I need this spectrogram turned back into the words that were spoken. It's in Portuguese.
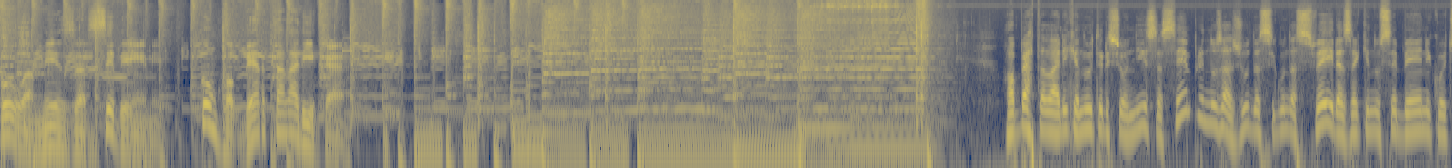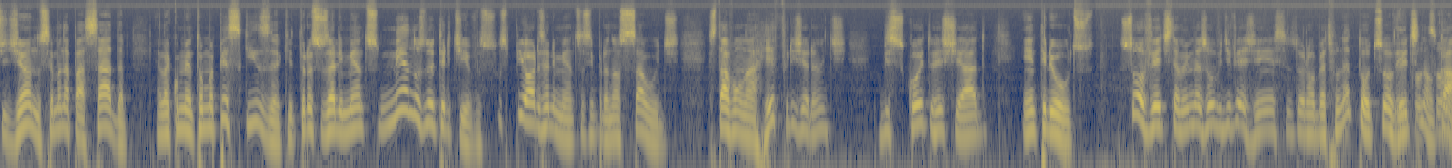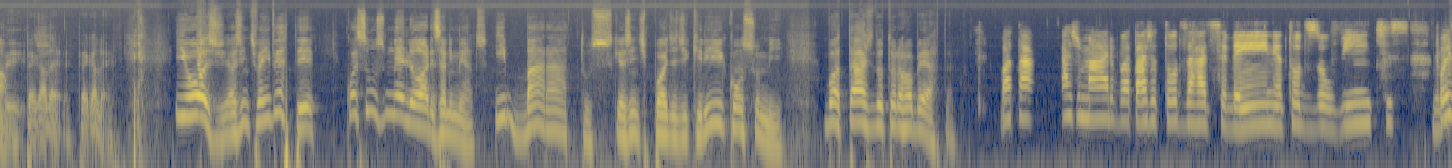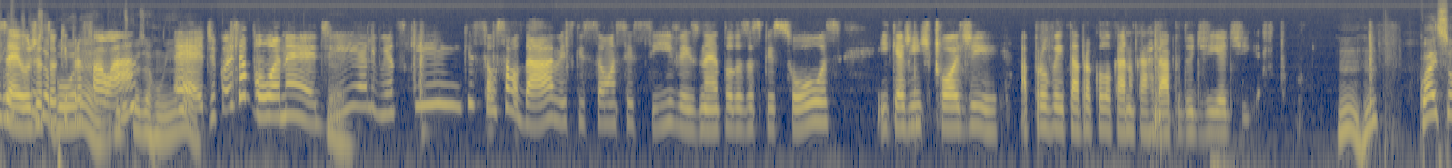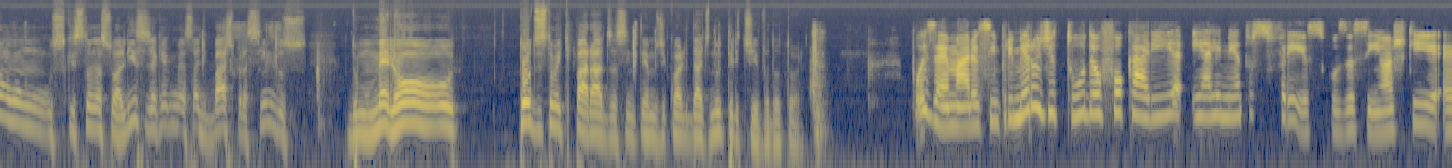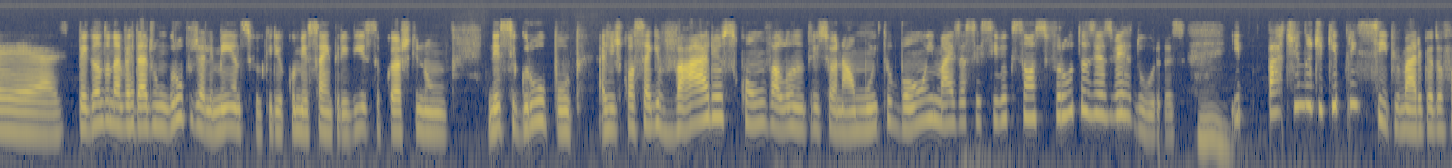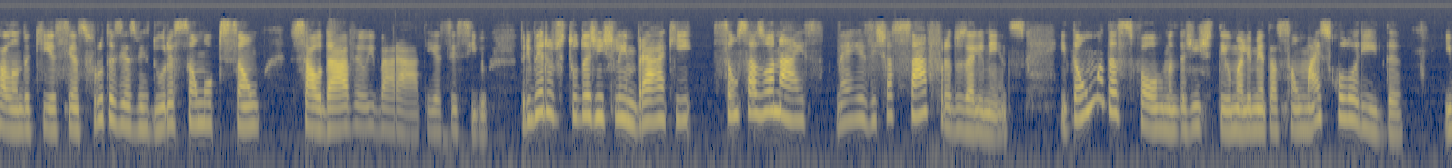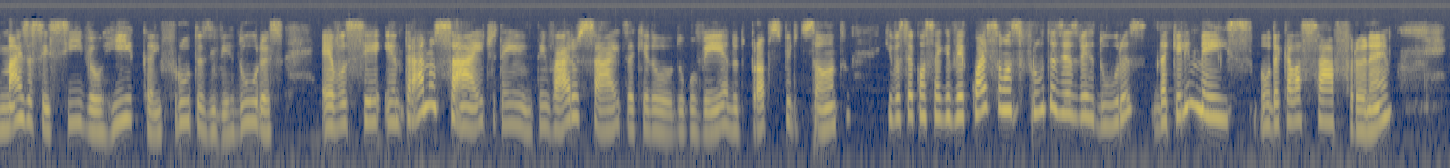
Boa Mesa CBN, com Roberta Larica. Roberta Larica nutricionista, sempre nos ajuda às segundas-feiras aqui no CBN Cotidiano. Semana passada, ela comentou uma pesquisa que trouxe os alimentos menos nutritivos, os piores alimentos assim para a nossa saúde. Estavam lá refrigerante, biscoito recheado, entre outros. Sorvete também, mas houve divergência. O doutor Roberto falou, não é todo sorvete, todo não. Sorvete. Calma, pega leve, pega leve. E hoje a gente vai inverter. Quais são os melhores alimentos e baratos que a gente pode adquirir e consumir? Boa tarde, doutora Roberta. Boa tarde, Mário. Boa tarde a todos da Rádio CBN, a todos os ouvintes. pois é, hoje eu tô aqui para né? falar. De coisa ruim. É, né? de coisa boa, né? De é. alimentos que, que são saudáveis, que são acessíveis, né, a todas as pessoas e que a gente pode aproveitar para colocar no cardápio do dia a dia. Uhum. Quais são os que estão na sua lista? Já quer começar de baixo para cima, dos, do melhor ou todos estão equiparados assim em termos de qualidade nutritiva, doutor? Pois é, Mário, assim, primeiro de tudo eu focaria em alimentos frescos, assim, eu acho que, é, pegando na verdade um grupo de alimentos que eu queria começar a entrevista, porque eu acho que num, nesse grupo a gente consegue vários com um valor nutricional muito bom e mais acessível, que são as frutas e as verduras. Hum. E partindo de que princípio, Mário, que eu estou falando aqui, assim, as frutas e as verduras são uma opção saudável e barata e acessível? Primeiro de tudo, a gente lembrar que são sazonais, né? Existe a safra dos alimentos. Então, uma das formas da gente ter uma alimentação mais colorida e mais acessível, rica em frutas e verduras, é você entrar no site, tem, tem vários sites aqui do, do governo, do próprio Espírito Santo, que você consegue ver quais são as frutas e as verduras daquele mês ou daquela safra, né?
